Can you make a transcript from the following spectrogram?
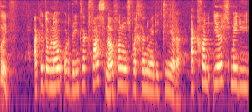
Goed, ek het hom nou ordentlik vas. Nou gaan ons begin met die klere. Ek gaan eers met die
